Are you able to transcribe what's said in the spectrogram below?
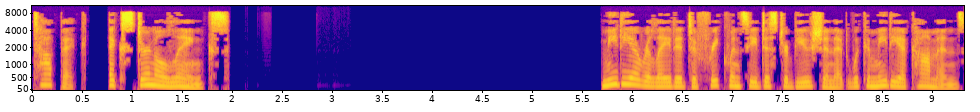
Topic. External links. Media related to frequency distribution at Wikimedia Commons.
